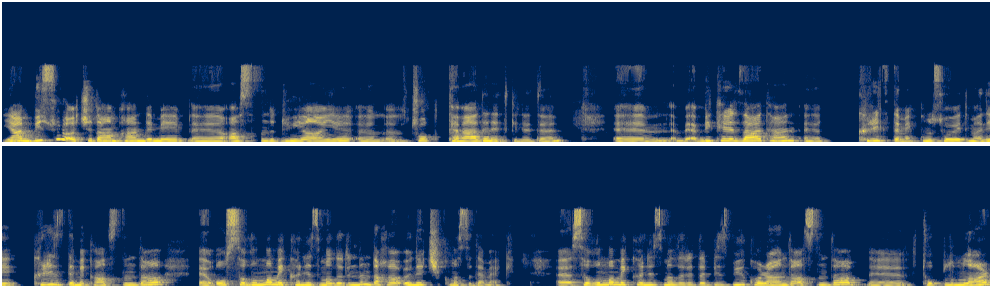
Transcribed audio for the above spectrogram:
Yani bir sürü açıdan pandemi e, aslında dünyayı e, çok temelden etkiledi. E, bir kere zaten e, kriz demek bunu söyledim hani kriz demek aslında e, o savunma mekanizmalarının daha öne çıkması demek. E, savunma mekanizmaları da biz büyük oranda aslında e, toplumlar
